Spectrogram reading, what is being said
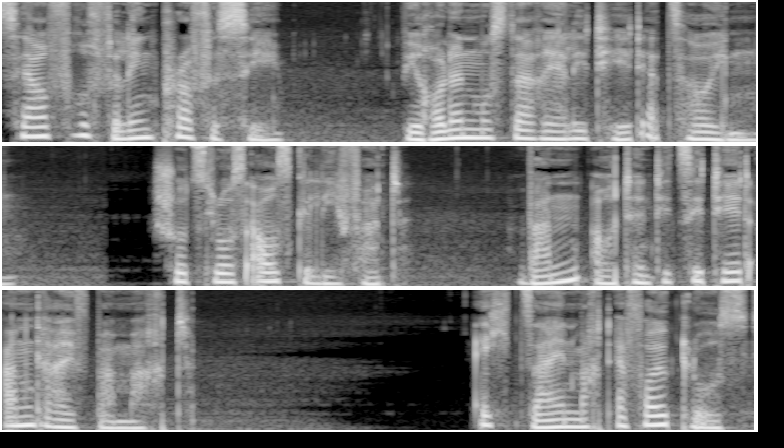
Self-fulfilling Prophecy wie Rollenmuster Realität erzeugen. Schutzlos ausgeliefert, wann Authentizität angreifbar macht. Echtsein macht erfolglos,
